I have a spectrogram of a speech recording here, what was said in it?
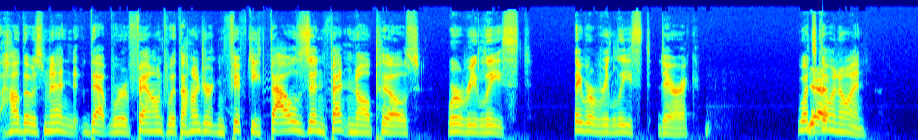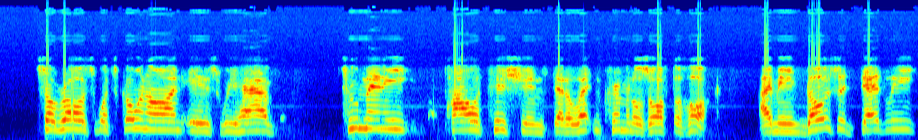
how those men that were found with 150,000 fentanyl pills were released. They were released, Derek. What's Yes. going on? So, Rose, what's going on is we have too many politicians that are letting criminals off the hook. I mean, those are deadly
